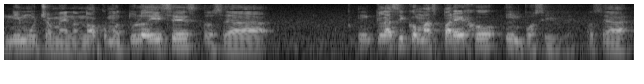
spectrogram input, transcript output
ni mucho menos, ¿no? Como tú lo dices, o sea, un clásico más parejo, imposible. O sea,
